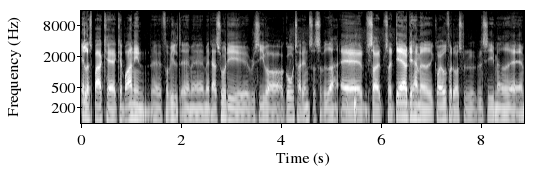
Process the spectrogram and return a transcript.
ellers bare kan, kan brænde en øh, for vildt øh, med, med deres hurtige receiver og gode tight ends og så videre. Øh, så, så det er jo det her med, går jeg ud for, du også vil, vil sige, med, øh,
